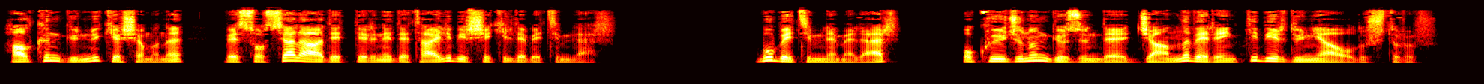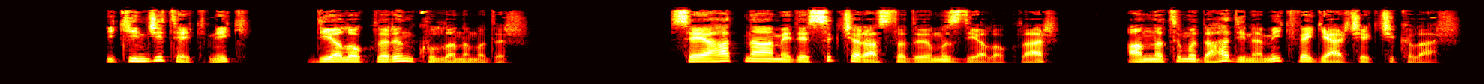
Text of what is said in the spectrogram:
halkın günlük yaşamını ve sosyal adetlerini detaylı bir şekilde betimler. Bu betimlemeler, okuyucunun gözünde canlı ve renkli bir dünya oluşturur. İkinci teknik, diyalogların kullanımıdır. Seyahatnamede sıkça rastladığımız diyaloglar, anlatımı daha dinamik ve gerçekçi kılar.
